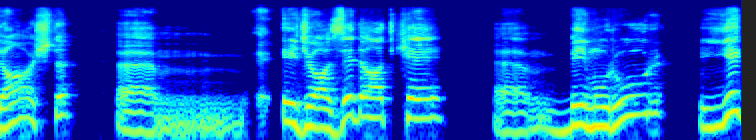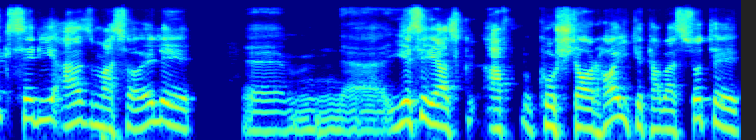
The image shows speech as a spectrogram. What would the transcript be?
داشت اجازه داد که به مرور یک سری از مسائل یه سری از کشتارهایی که توسط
